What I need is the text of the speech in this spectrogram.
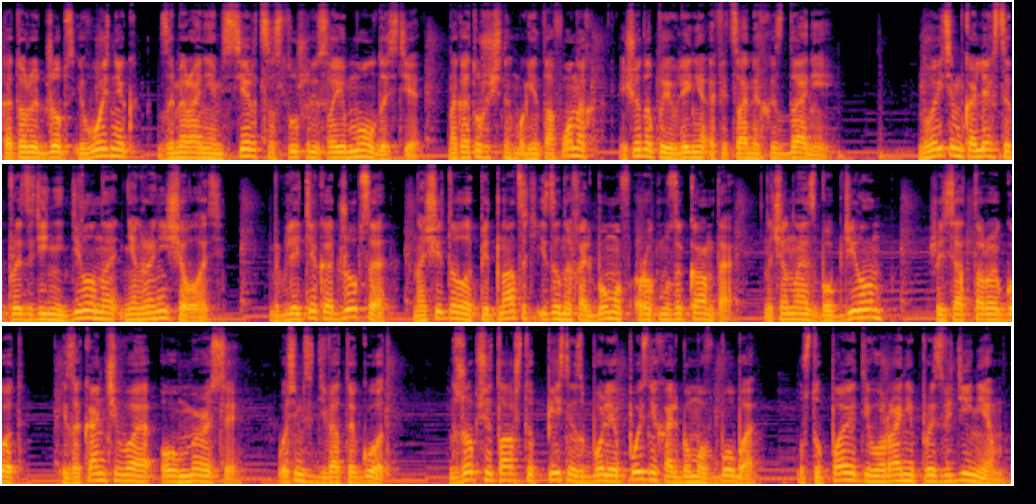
которые Джобс и Возник замиранием сердца слушали в своей молодости на катушечных магнитофонах еще до появления официальных изданий. Но этим коллекция произведений Дилана не ограничивалась. Библиотека Джобса насчитывала 15 изданных альбомов рок-музыканта, начиная с Боб Дилан 62 год и заканчивая Oh Mercy 89 год. Джобс считал, что песни с более поздних альбомов Боба уступают его ранним произведениям,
